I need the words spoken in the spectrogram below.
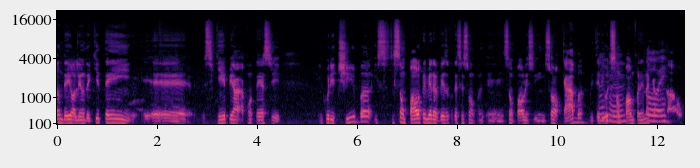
andei olhando aqui, tem é, é esse camp acontece em Curitiba, em São Paulo, a primeira vez aconteceu em São, em São Paulo, em Sorocaba, no interior uhum. de São uhum. Paulo, não foi nem na foi. capital.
